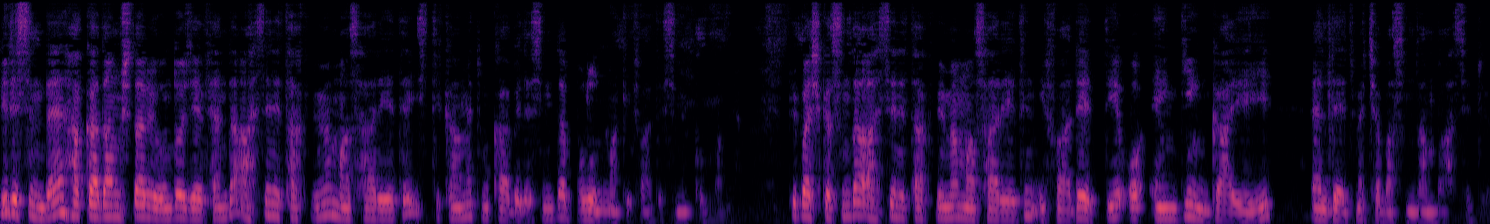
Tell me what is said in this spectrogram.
Birisinde Hakk'a adanmışlar yolunda Hoca Efendi ahseni takvime mazhariyete istikamet mukabelesinde bulunmak ifadesini kullanıyor. Bir başkasında ahseni takvime mazhariyetin ifade ettiği o engin gayeyi elde etme çabasından bahsediyor.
